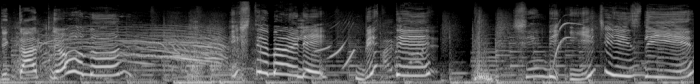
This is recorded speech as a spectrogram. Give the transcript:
Dikkatli olun. İşte böyle. Bitti. Şimdi iyice izleyin.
